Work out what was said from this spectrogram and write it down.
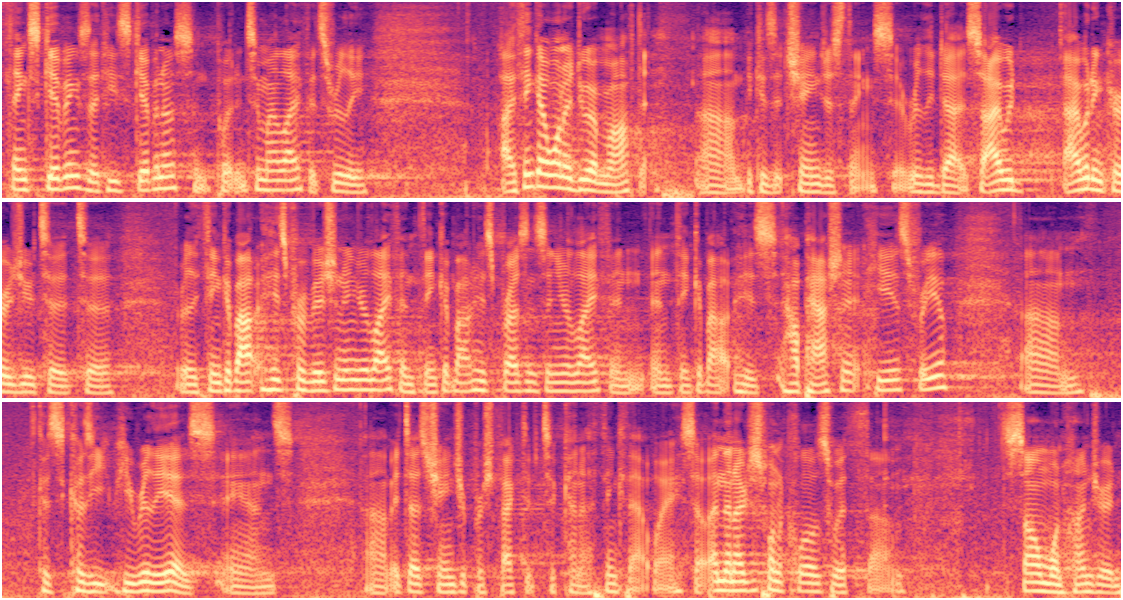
Thanksgivings that He's given us and put into my life, it's really, I think I want to do it more often um, because it changes things. It really does. So I would, I would encourage you to, to really think about his provision in your life and think about his presence in your life and, and think about his how passionate he is for you. Because um, he, he really is and um, it does change your perspective to kind of think that way. So and then i just want to close with um, psalm 100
